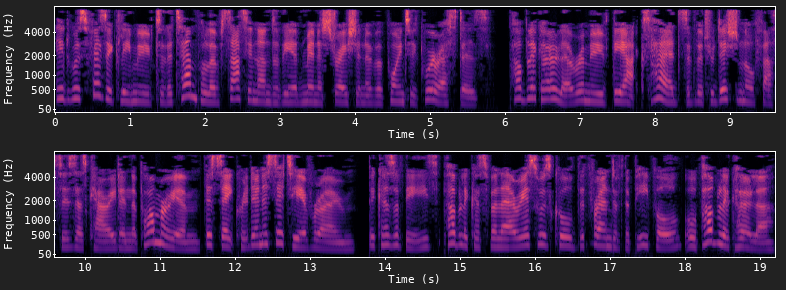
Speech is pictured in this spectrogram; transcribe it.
It was physically moved to the Temple of Saturn under the administration of appointed quaestors. Publicola removed the axe heads of the traditional fasces as carried in the Pomerium, the sacred inner city of Rome. Because of these, Publius Valerius was called the friend of the people, or Publicola.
